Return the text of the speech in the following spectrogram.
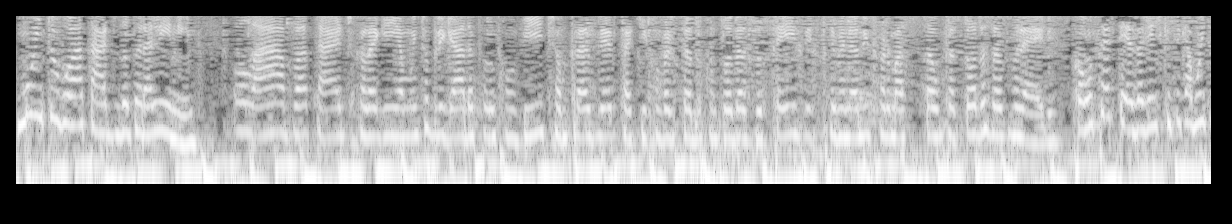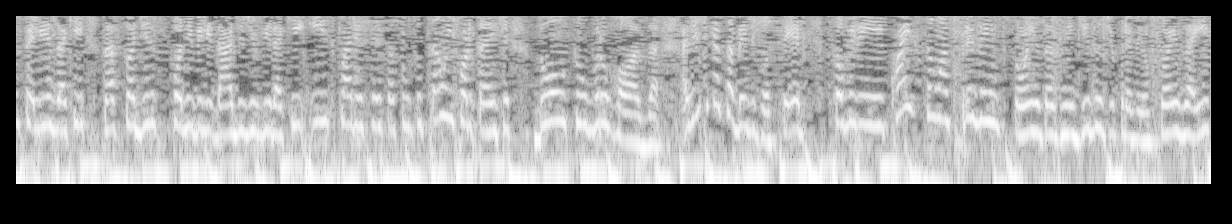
Muito boa tarde, doutora Aline. Olá, boa tarde, coleguinha. Muito obrigada pelo convite. É um prazer estar aqui conversando com todas vocês e disseminando informação para todas as mulheres. Com certeza, a gente que fica muito feliz aqui na sua disponibilidade de vir aqui e esclarecer esse assunto tão importante do Outubro Rosa. A gente quer saber de você sobre quais são as prevenções, as medidas de prevenções aí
